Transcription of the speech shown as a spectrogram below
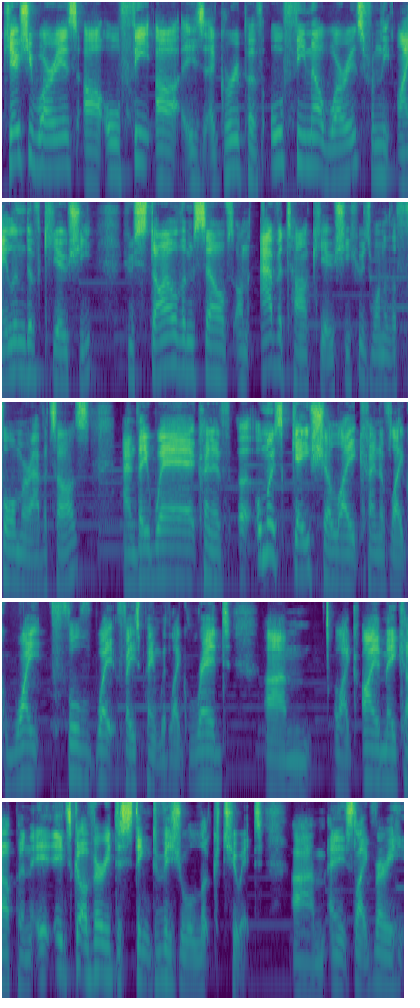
Kyoshi warriors are all feet are is a group of all female warriors from the island of Kyoshi who style themselves on Avatar Kyoshi, who's one of the former avatars, and they wear kind of uh, almost geisha like kind of like white full white face paint with like red um like eye makeup and it, it's got a very distinct visual look to it um and it's like very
